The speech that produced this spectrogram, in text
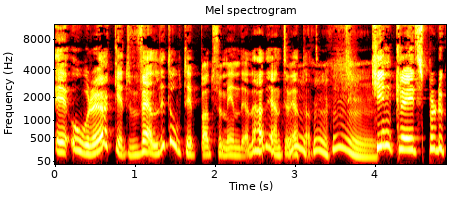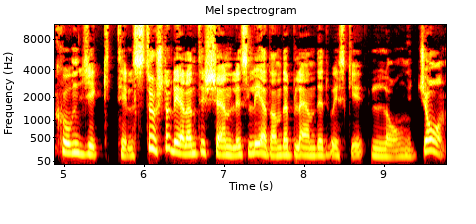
eh, orökigt. Väldigt otippat för min del. Det hade jag inte vetat. Mhm. Kinclaiths produktion gick till största delen till Shenleys ledande blended whisky Long John.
